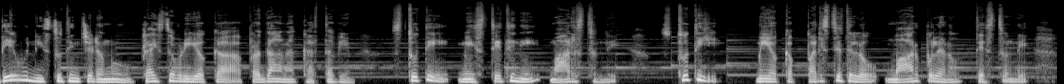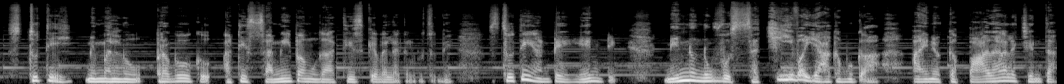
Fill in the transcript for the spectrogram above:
దేవుణ్ణి స్థుతించడము క్రైస్తవుడి యొక్క ప్రధాన కర్తవ్యం. స్థుతి మీ స్థితిని మారుస్తుంది. స్థుతి మీ యొక్క పరిస్థితిలో మార్పులను తెస్తుంది. స్థుతి మిమ్మల్ని ప్రభువుకు అతి సమీపముగా తీసుకువెళ్ళగలుగుతుంది. స్థుతి అంటే ఏంటి? నిన్ను నువ్వు సజీవ యాగముగా ఆయన యొక్క పాదాల చింత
